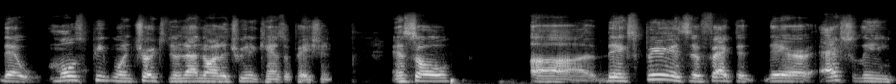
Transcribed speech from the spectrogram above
that most people in church do not know how to treat a cancer patient. And so uh, they experience the fact that they're actually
